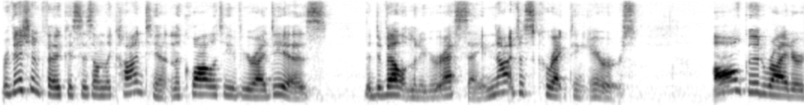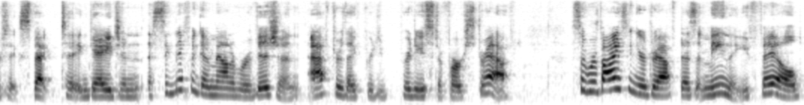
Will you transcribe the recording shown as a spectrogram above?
Revision focuses on the content and the quality of your ideas, the development of your essay, not just correcting errors. All good writers expect to engage in a significant amount of revision after they've produced a first draft. So revising your draft doesn't mean that you failed,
